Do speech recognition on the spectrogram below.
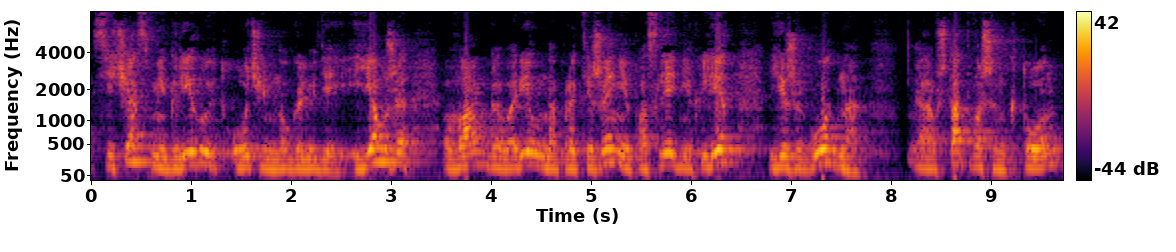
сейчас мигрирует очень много людей. И я уже вам говорил на протяжении последних лет ежегодно в штат Вашингтон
